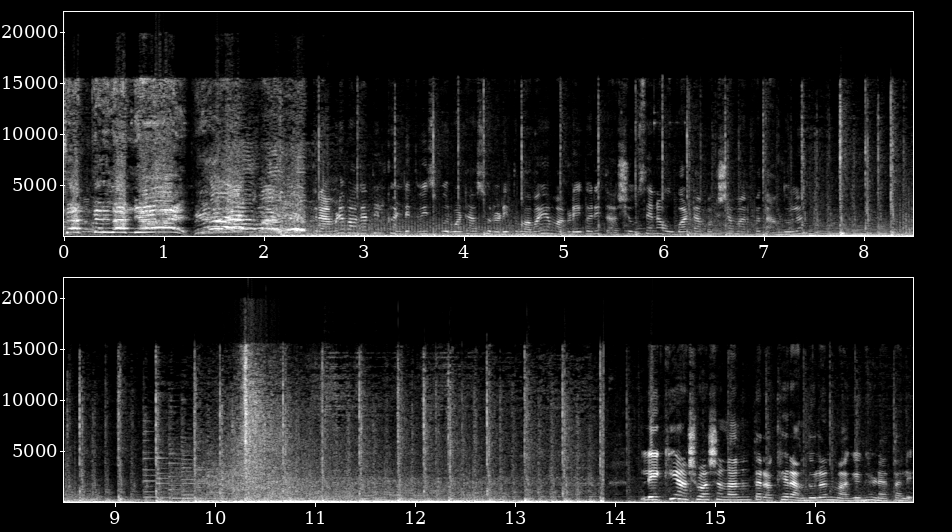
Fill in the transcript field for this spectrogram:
शेतकरीला न्याय! ग्रामीण भागातील खंडित वीज पुरवठा सुरळीत व्हावा या मागणीकरिता शिवसेना उबाटा पक्षामार्फत आंदोलन. लेखी आश्वासनानंतर अखेर आंदोलन मागे घेण्यात आले.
